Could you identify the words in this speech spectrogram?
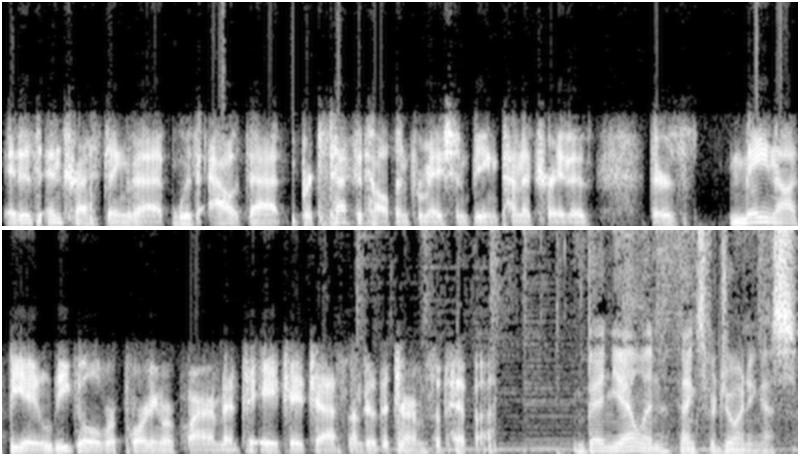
it is interesting that without that protected health information being penetrated, there's may not be a legal reporting requirement to HHS under the terms of HIPAA. Ben Yelin, thanks for joining us.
